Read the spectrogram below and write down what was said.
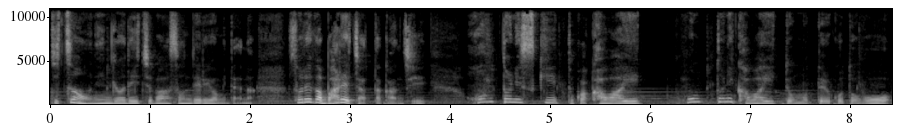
実はお人形で一番遊んでるよみたいなそれがバレちゃった感じ。本当に好きとか可愛いっ本当に可愛いって思ってることを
